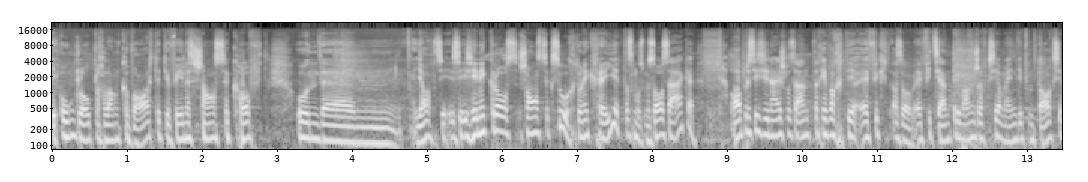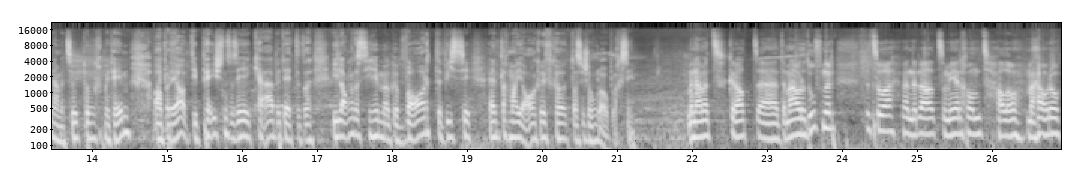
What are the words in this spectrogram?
die unglaublich lange gewartet, auf ihre Chancen gehofft und ähm, ja, sie, sie, sie haben nicht grosse Chancen gesucht und nicht kreiert, das muss man so sagen. Aber sie sind schlussendlich einfach die effekt, also effizientere Mannschaft gewesen. am Ende des Tages. Sie nehmen zwei Punkte mit ihm. Aber ja, die Patience, die sie gegeben haben, wie lange dass sie mögen warten, bis sie endlich mal in Angriff kommen, das ist unglaublich gewesen. Wir nehmen gerade äh, den Mauro Dufner dazu, wenn er da zu mir kommt. Hallo Mauro.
